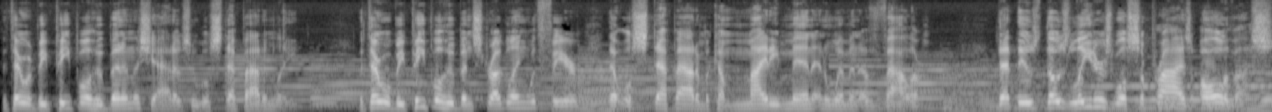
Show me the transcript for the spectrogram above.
that there would be people who've been in the shadows who will step out and lead. That there will be people who've been struggling with fear that will step out and become mighty men and women of valor. That those, those leaders will surprise all of us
